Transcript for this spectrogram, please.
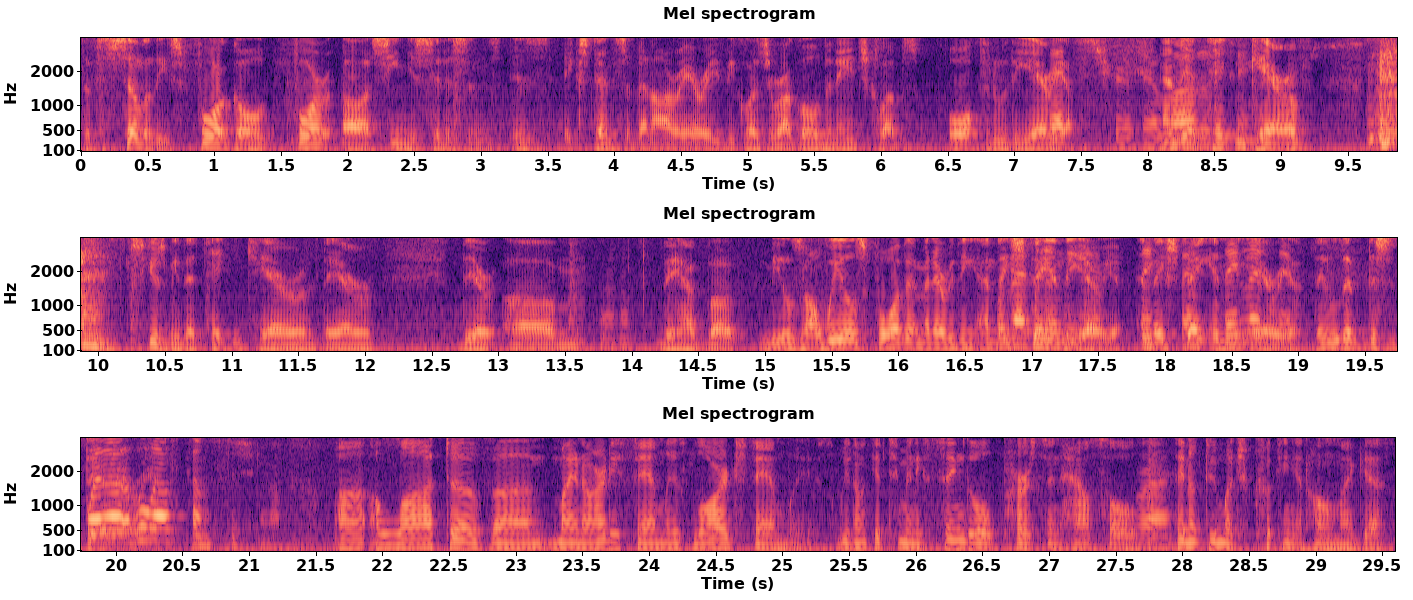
the facilities for gold for uh, senior citizens is extensive in our area because there are golden age clubs all through the area, That's true. And they're taken care of. excuse me, they're taken care of. Their their um, they have uh, meals on wheels for them and everything, and they Uh-huh. stay in the area, they and they stay- stay in they the area. there. They live. This is But their uh, area. who else comes to shop? Uh, a lot of um, minority families, large families. We don't get too many single person households. Right. They don't do much cooking at home, I guess.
